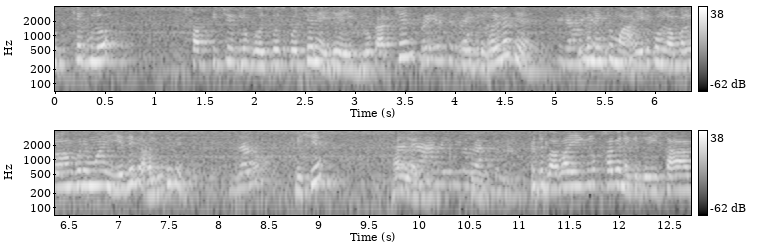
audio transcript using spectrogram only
উচ্ছেগুলো সব কিছু এগুলো গোছ গোছ করছেন এই যে এইগুলো কাটছেন। হয়ে গেছে, এখানে একটু মা এরকম লম্বা লম্বা করে মা ইয়ে দেবে আলু দেবে? মিশিয়ে? ভালো লাগবে। কিন্তু বাবা এইগুলো খাবে না কিন্তু এই শাক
